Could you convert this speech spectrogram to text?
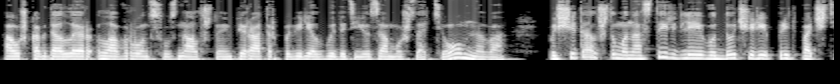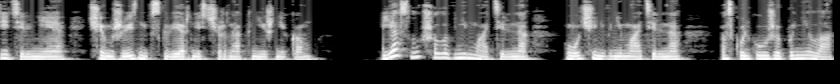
А уж когда Лэр Лавронс узнал, что император повелел выдать ее замуж за темного, посчитал, что монастырь для его дочери предпочтительнее, чем жизнь в скверне с чернокнижником. Я слушала внимательно, очень внимательно, поскольку уже поняла,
